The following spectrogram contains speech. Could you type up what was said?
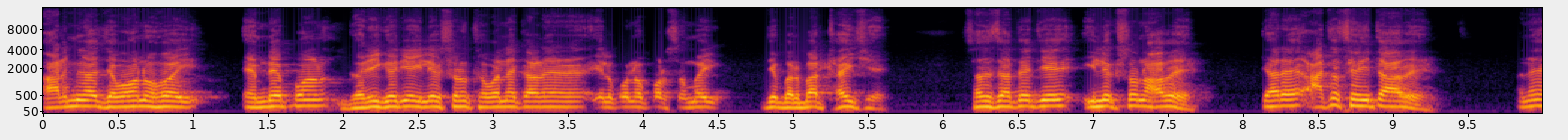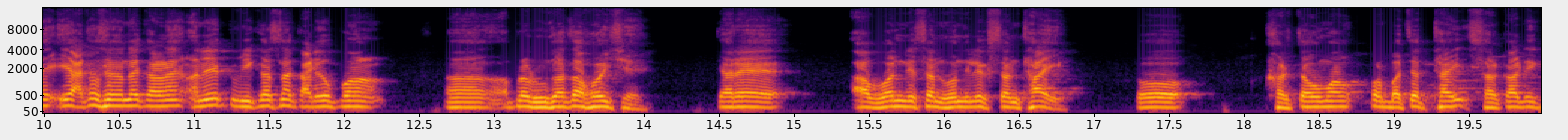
આર્મીના જવાનો હોય, એમને પણ ઘડી ઘડીએ ઇલેક્શનો થવાને કારણે એ લોકોનો પણ સમય જે બરબાદ થાય છે. સાથે સાથે જે ઇલેક્શન આવે ત્યારે આચારસંહિતા આવે. અને એ આચારસંહિતાને કારણે અનેક વિકાસના કાર્યો પણ આપણે રૂંધાતા હોય છે. ત્યારે આ વન નેશન, વન ઇલેક્શન થાય, તો ખર્ચાઓમાં પણ બચત થાય, સરકારી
